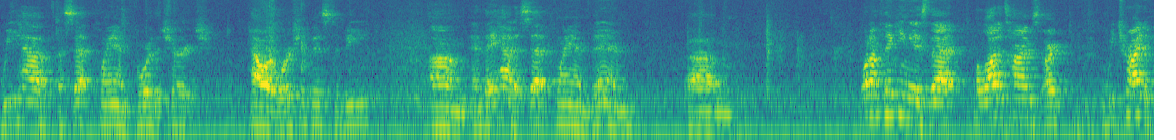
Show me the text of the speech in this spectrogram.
we have a set plan for the church, how our worship is to be, um, and they had a set plan then. Um, what I'm thinking is that a lot of times our we try to,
